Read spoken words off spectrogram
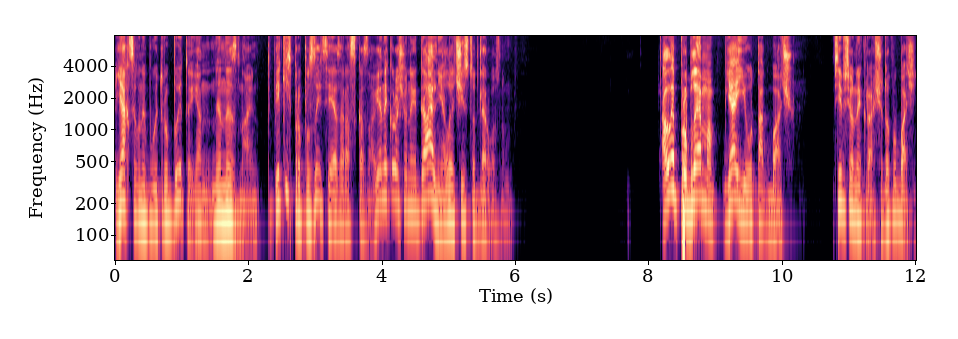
Як це вони будуть робити, я не, не знаю. Якісь пропозиції я зараз сказав. Я не кажу, що вони ідеальні, але чисто для роздуму. Але проблема, я її отак бачу. Всім всього найкраще. До побачення.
